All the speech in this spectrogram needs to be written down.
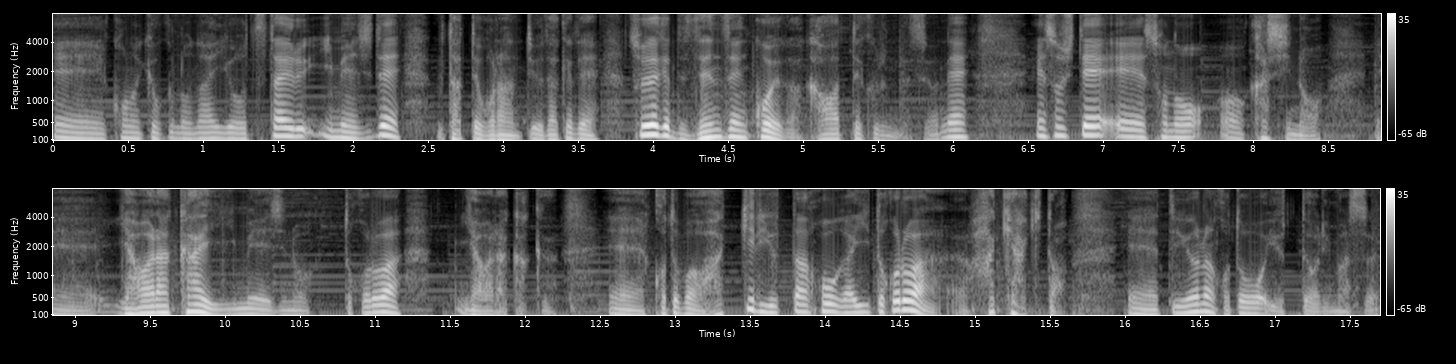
えー、この曲の内容を伝えるイメージで歌ってごらんというだけでそれだけで全然声が変わってくるんですよね、えー、そして、えー、その歌詞の、え、柔らかいイメージのところは柔らかく、えー、言葉をはっきり言った方がいいところはハキハキと、えー、というようなことを言っております。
